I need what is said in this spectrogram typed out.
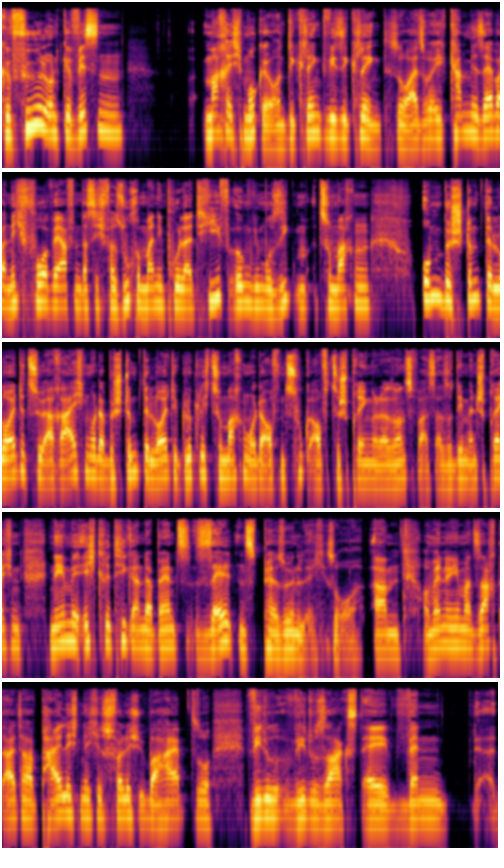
Gefühl und Gewissen mache ich Mucke und die klingt, wie sie klingt. So, also ich kann mir selber nicht vorwerfen, dass ich versuche, manipulativ irgendwie Musik zu machen, um bestimmte Leute zu erreichen oder bestimmte Leute glücklich zu machen oder auf den Zug aufzuspringen oder sonst was. Also dementsprechend nehme ich Kritik an der Band seltenst persönlich. So. Ähm, und wenn dann jemand sagt, Alter, peile ich nicht, ist völlig überhyped, so wie du, wie du sagst, ey, wenn äh,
